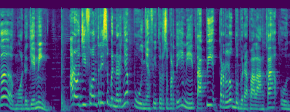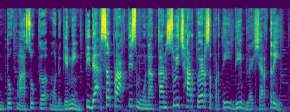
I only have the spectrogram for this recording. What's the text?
ke mode gaming. ROG Phone 3 sebenarnya punya fitur seperti ini, tapi perlu beberapa langkah untuk masuk ke mode gaming. Tidak sepraktis menggunakan switch hardware seperti di Black Shark 3.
